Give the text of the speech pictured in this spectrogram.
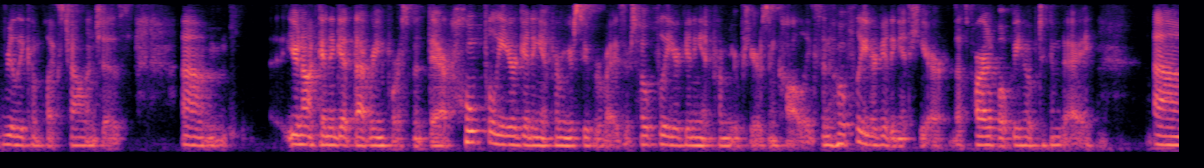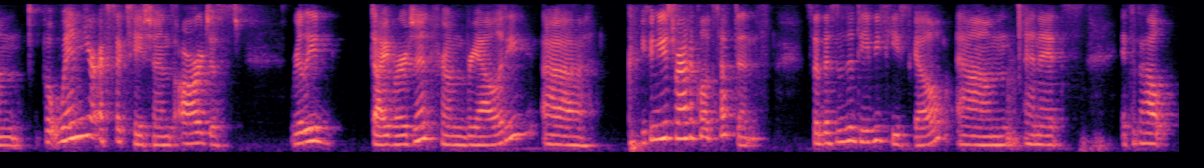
really complex challenges. Um, you're not going to get that reinforcement there. Hopefully, you're getting it from your supervisors. Hopefully, you're getting it from your peers and colleagues. And hopefully, you're getting it here. That's part of what we hope to convey. Um, but when your expectations are just really divergent from reality, uh, you can use radical acceptance. So this is a DBT skill, um, and it's it's about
